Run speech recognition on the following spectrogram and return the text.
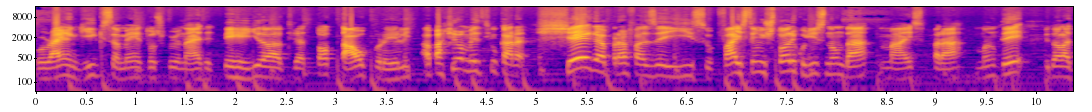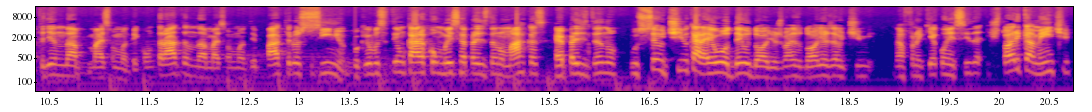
O Ryan Giggs também, torço pro United, perdi idolatria total por ele. A partir do momento que o cara chega para fazer isso, faz, tem um histórico disso, não dá mais para manter idolatria, não dá mais para manter contrato, não dá mais para manter patrocínio. Porque você tem um cara como esse representando marcas, representando o seu time. Cara, eu odeio o Dodgers, mas o Dodgers é o time na franquia conhecida historicamente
